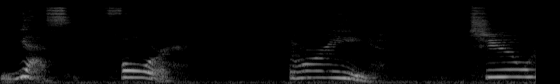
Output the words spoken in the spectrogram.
Yes. Four. Three. Two.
